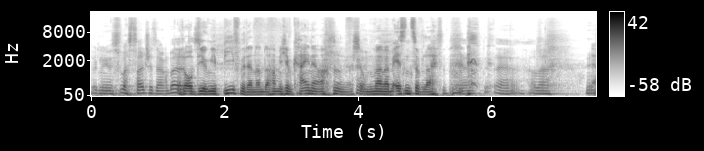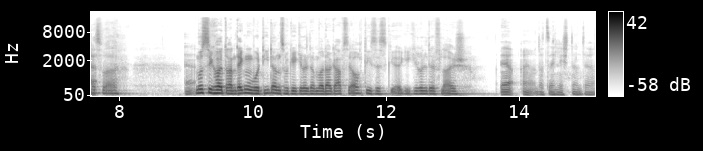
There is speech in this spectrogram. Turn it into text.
irgendwie was Falsches sagen. Aber Oder ob die irgendwie Beef miteinander haben. Ich habe keine Ahnung, ja, schon, um mal beim Essen zu bleiben. Ja, äh, aber nee, Ja. das war. Ja. Musste ich heute dran denken, wo die dann so gegrillt haben, weil da gab es ja auch dieses gegrillte Fleisch. Ja, ja, tatsächlich stimmt, ja.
